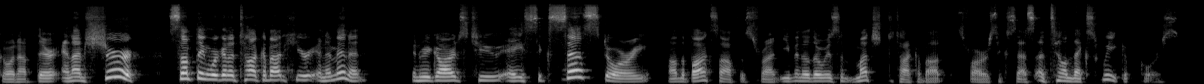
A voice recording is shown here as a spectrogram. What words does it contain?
going up there, and I'm sure something we're going to talk about here in a minute in regards to a success story on the box office front, even though there isn't much to talk about as far as success until next week, of course.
